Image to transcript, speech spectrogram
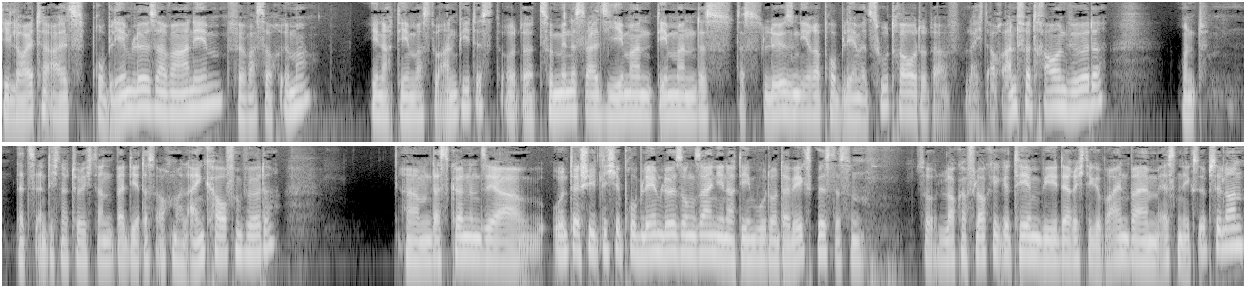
die Leute als Problemlöser wahrnehmen, für was auch immer je nachdem, was du anbietest, oder zumindest als jemand, dem man das, das Lösen ihrer Probleme zutraut oder vielleicht auch anvertrauen würde und letztendlich natürlich dann bei dir das auch mal einkaufen würde. Ähm, das können sehr unterschiedliche Problemlösungen sein, je nachdem, wo du unterwegs bist. Das sind so locker flockige Themen wie der richtige Wein beim Essen XY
